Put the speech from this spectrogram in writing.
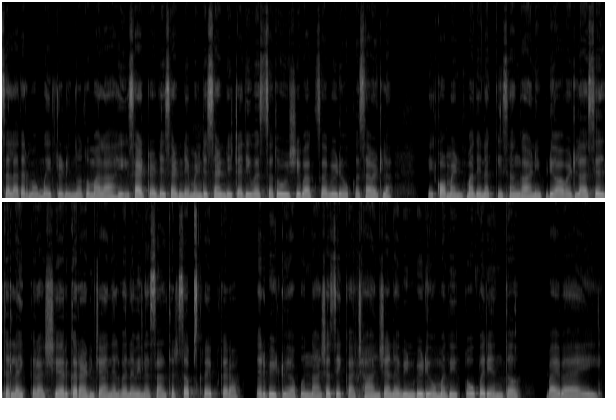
चला तर मग मैत्रिणींनो तुम्हाला ही सॅटर्डे संडे म्हणजे संडेच्या दिवसचा तुळशीबागचा व्हिडिओ कसा वाटला हे कॉमेंटमध्ये नक्की सांगा. आणि व्हिडिओ आवडला असेल तर लाईक करा शेअर करा आणि चॅनलवर नवीन असाल तर सबस्क्राईब करा. तर भेटूया पुन्हा अशाच एका छानशा नवीन व्हिडिओमध्ये. तोपर्यंत बाय बाय.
